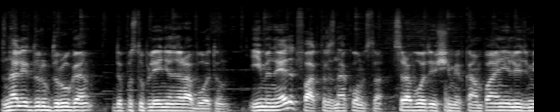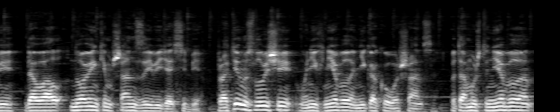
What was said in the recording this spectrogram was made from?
знали друг друга до поступления на работу. И именно этот фактор знакомства с работающими в компании людьми давал новеньким шанс заявить о себе. В противном случае у них не было никакого шанса, потому что не было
